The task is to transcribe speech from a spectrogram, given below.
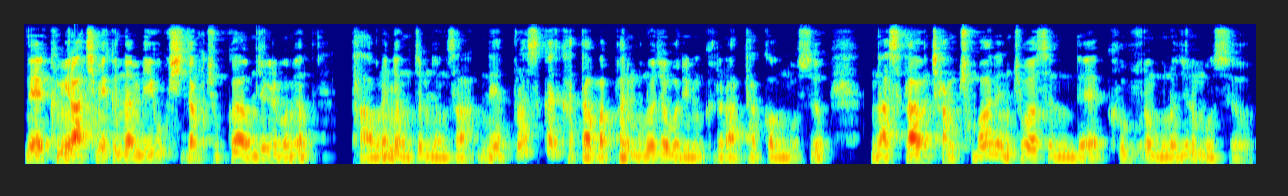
네, 금일 아침에 끝난 미국 시장 주가 움직임을 보면 다우는 0.04, 네, 플러스까지 갔다가 막판에 무너져 버리는 그런 안타까운 모습. 나스닥은 장 초반에는 좋았었는데 그 후로 무너지는 모습.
